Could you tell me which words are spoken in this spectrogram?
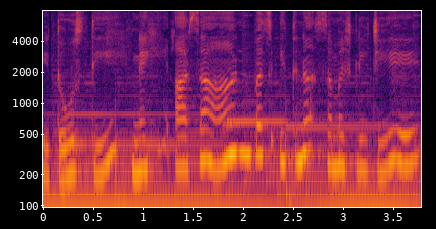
ये दोस्ती नहीं आसान, बस इतना समझ लीजिए।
